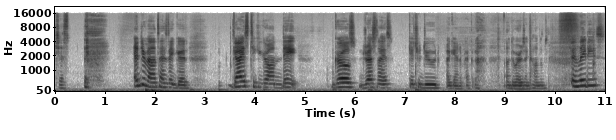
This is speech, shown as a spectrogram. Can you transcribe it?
just end your Valentine's Day good. Guys, take your girl on a date. Girls, dress nice. Get your dude again a pack of underwears and condoms. And ladies,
